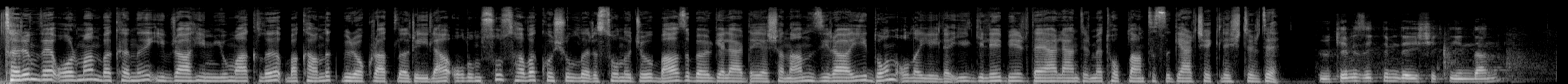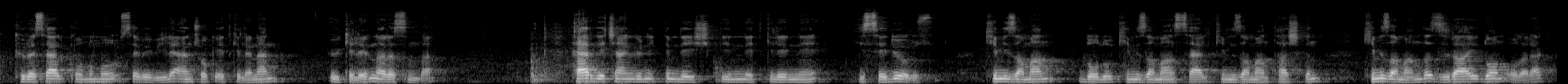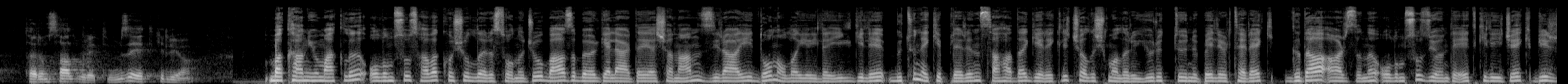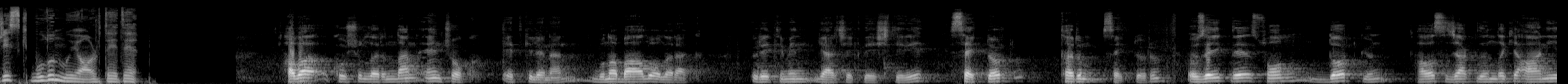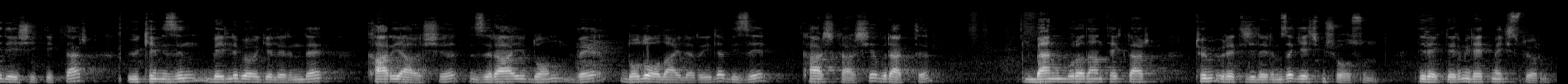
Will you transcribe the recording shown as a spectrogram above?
Tarım ve Orman Bakanı İbrahim Yumaklı, bakanlık bürokratlarıyla olumsuz hava koşulları sonucu bazı bölgelerde yaşanan zirai don olayıyla ilgili bir değerlendirme toplantısı gerçekleştirdi. Ülkemiz iklim değişikliğinden küresel konumu sebebiyle en çok etkilenen ülkelerin arasında. Her geçen gün iklim değişikliğinin etkilerini hissediyoruz. Kimi zaman dolu, kimi zaman sel, kimi zaman taşkın, kimi zaman da zirai don olarak tarımsal üretimimizi etkiliyor. Bakan Yumaklı, olumsuz hava koşulları sonucu bazı bölgelerde yaşanan zirai don olayıyla ilgili bütün ekiplerin sahada gerekli çalışmaları yürüttüğünü belirterek gıda arzını olumsuz yönde etkileyecek bir risk bulunmuyor dedi. Hava koşullarından en çok etkilenen, buna bağlı olarak üretimin gerçekleştiği sektör tarım sektörü. Özellikle son 4 gün hava sıcaklığındaki ani değişiklikler ülkemizin belli bölgelerinde kar yağışı, zirai don ve dolu olaylarıyla bizi karşı karşıya bıraktı. Ben buradan tekrar tüm üreticilerimize geçmiş olsun dileklerimi iletmek istiyorum.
